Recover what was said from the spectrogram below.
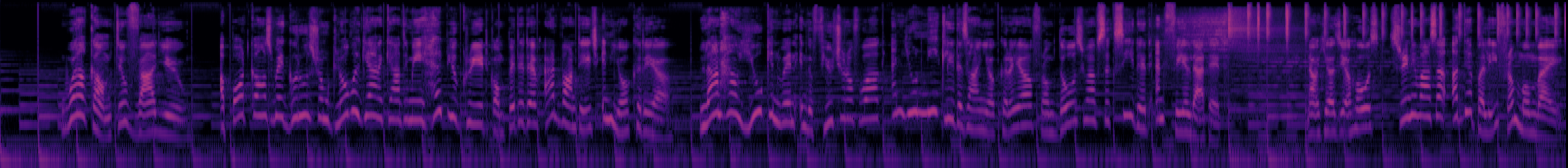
Welcome to Value, a podcast where gurus from Global Gyan Academy help you create competitive advantage in your career. Learn how you can win in the future of work and uniquely design your career from those who have succeeded and failed at it. Now, here's your host, Srinivasa Addepalli from Mumbai.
